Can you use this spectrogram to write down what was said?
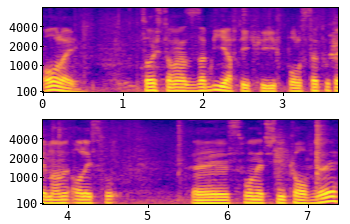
Olej. Coś co nas zabija w tej chwili w Polsce. Tutaj mamy olej yy, słonecznikowy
